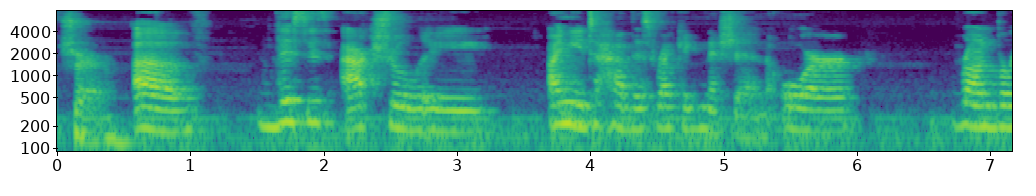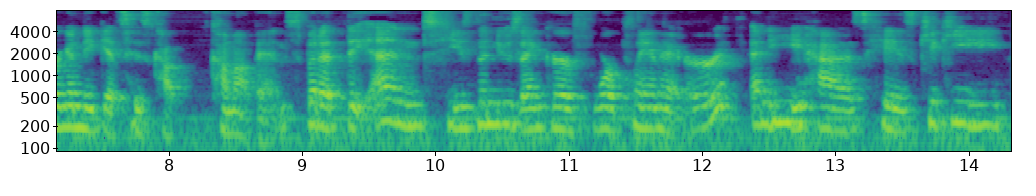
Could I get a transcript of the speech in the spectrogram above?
Sure. of this is actually, I need to have this recognition, or Ron Burgundy gets his cup comeuppance. But at the end, he's the news anchor for Planet Earth, and he has his kicky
